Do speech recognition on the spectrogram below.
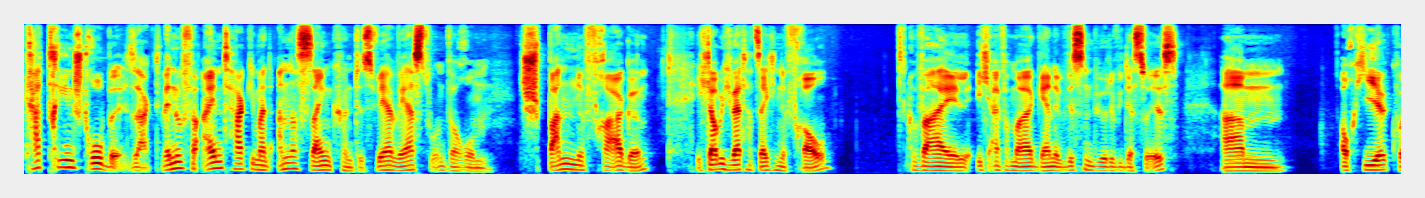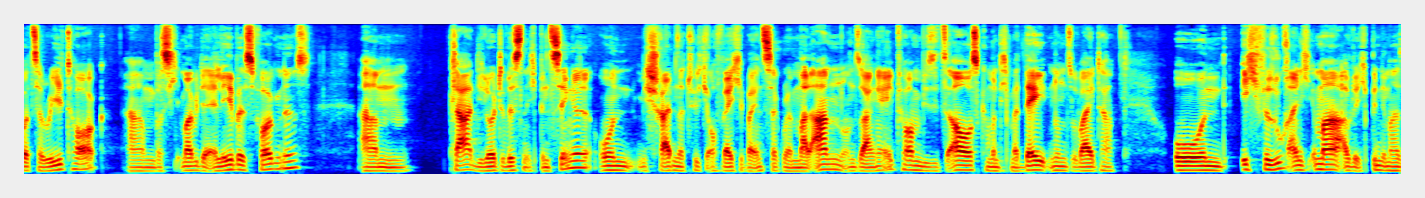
Katrin Strobel sagt, wenn du für einen Tag jemand anders sein könntest, wer wärst du und warum? Spannende Frage. Ich glaube, ich wäre tatsächlich eine Frau, weil ich einfach mal gerne wissen würde, wie das so ist. Ähm, auch hier kurzer Real Talk. Ähm, was ich immer wieder erlebe, ist folgendes. Ähm, klar, die Leute wissen, ich bin Single und mich schreiben natürlich auch welche bei Instagram mal an und sagen, hey Tom, wie sieht's aus? Kann man dich mal daten und so weiter. Und ich versuche eigentlich immer, also ich bin immer,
